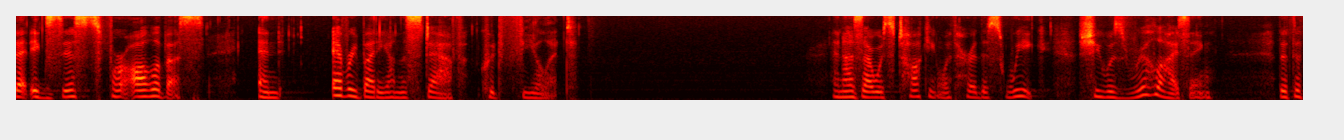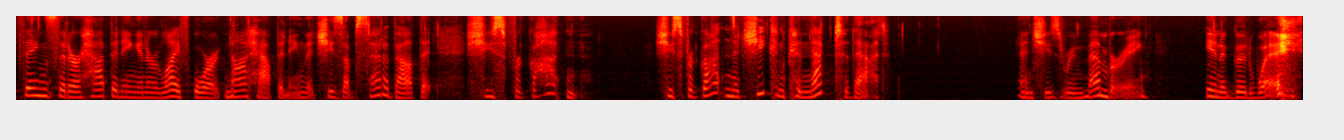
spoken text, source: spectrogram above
that exists for all of us, and everybody on the staff could feel it. And as I was talking with her this week, she was realizing that the things that are happening in her life or not happening that she's upset about, that she's forgotten. She's forgotten that she can connect to that. And she's remembering in a good way,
